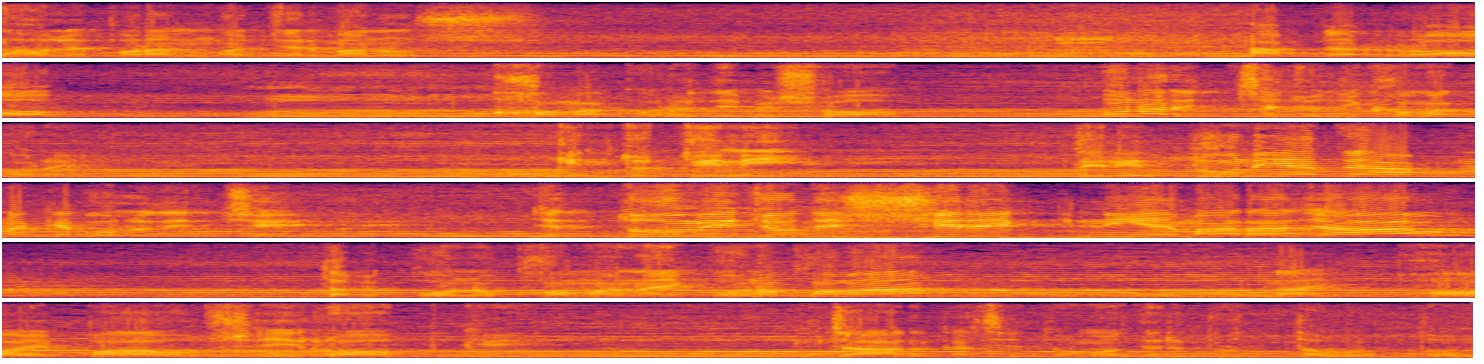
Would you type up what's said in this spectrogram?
তাহলে পরাণগঞ্জের মানুষ আপনার রব ক্ষমা করে দেবে সব। ওনার ইচ্ছা যদি ক্ষমা করে, কিন্তু তিনি তিনি দুনিয়াতে আপনাকে বলে দিচ্ছে যে তুমি যদি শিরিক নিয়ে মারা যাও তবে কোনো ক্ষমা নাই কোনো ক্ষমা নাই ভয় পাও সেই রবকে যার কাছে তোমাদের প্রত্যাবর্তন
